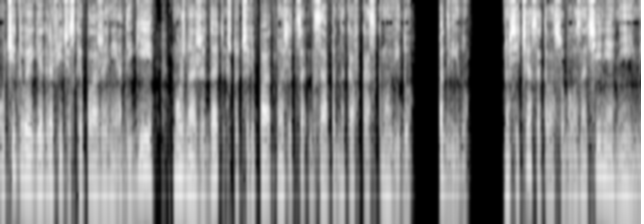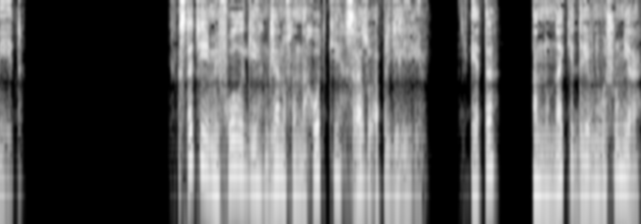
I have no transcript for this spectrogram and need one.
Учитывая географическое положение Адыгеи, можно ожидать, что черепа относятся к западно-кавказскому виду, подвиду. Но сейчас этого особого значения не имеет. Кстати, мифологи, глянув на находки, сразу определили. Это аннунаки древнего Шумера,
